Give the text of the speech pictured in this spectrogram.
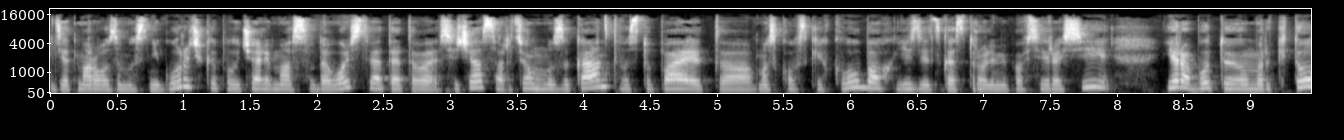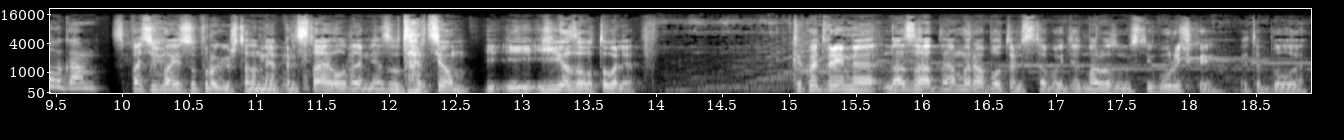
Дед Морозом и Снегурочкой, получали массу удовольствия от этого. Сейчас Артем музыкант, выступает а, в московских клубах, ездит с гастролями по всей России. Я работаю маркетологом. Спасибо моей супруге, что она меня представила. Да, меня зовут Артем, и, и ее зовут Оля. Какое-то время назад, да, мы работали с тобой Дед Морозом и Снегурочкой. Это было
